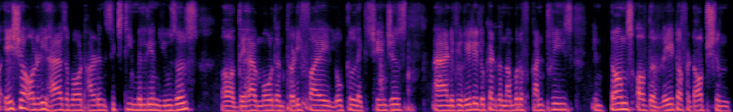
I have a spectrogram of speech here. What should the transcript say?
uh, Asia already has about 160 million users. Uh, they have more than 35 local exchanges. And if you really look at the number of countries in terms of the rate of adoption,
